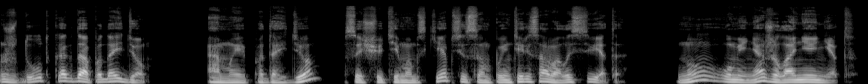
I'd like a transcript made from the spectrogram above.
Ждут, когда подойдем». «А мы подойдем?» — с ощутимым скепсисом поинтересовалась Света. «Ну, у меня желания нет.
